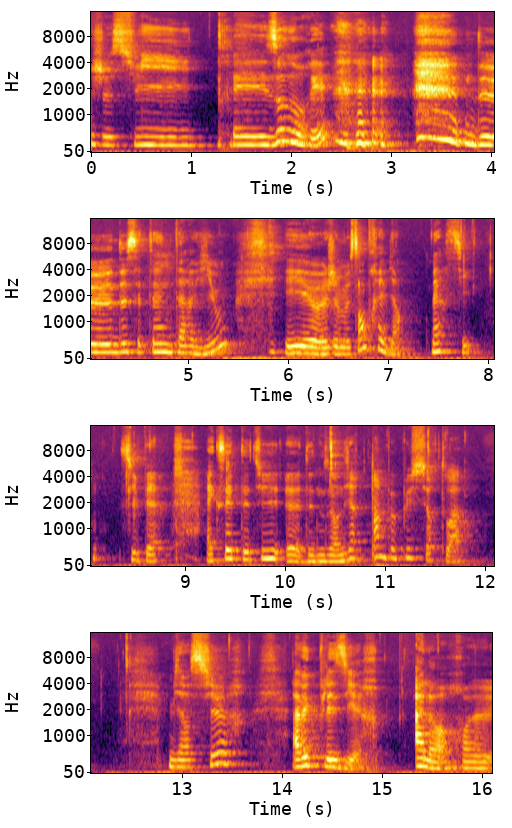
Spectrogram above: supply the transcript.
je suis très honorée de, cette interview et euh, je me sens très bien. Merci. Super. Acceptes-tu euh, de nous en dire un peu plus sur toi? Bien sûr, avec plaisir. Alors, euh,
